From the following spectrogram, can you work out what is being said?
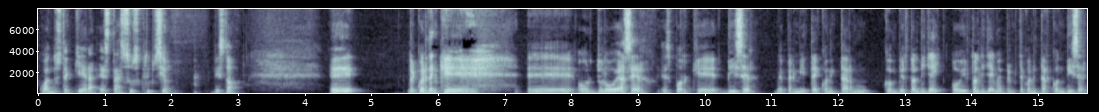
cuando usted quiera esta suscripción. ¿Listo? Eh, recuerden que eh, o yo lo voy a hacer es porque Deezer me permite conectar con Virtual DJ o Virtual DJ me permite conectar con Deezer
